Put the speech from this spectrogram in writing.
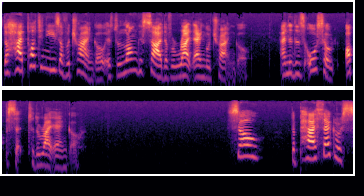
The hypotenuse of a triangle is the longest side of a right angle triangle, and it is also opposite to the right angle. So, the Pythagoras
